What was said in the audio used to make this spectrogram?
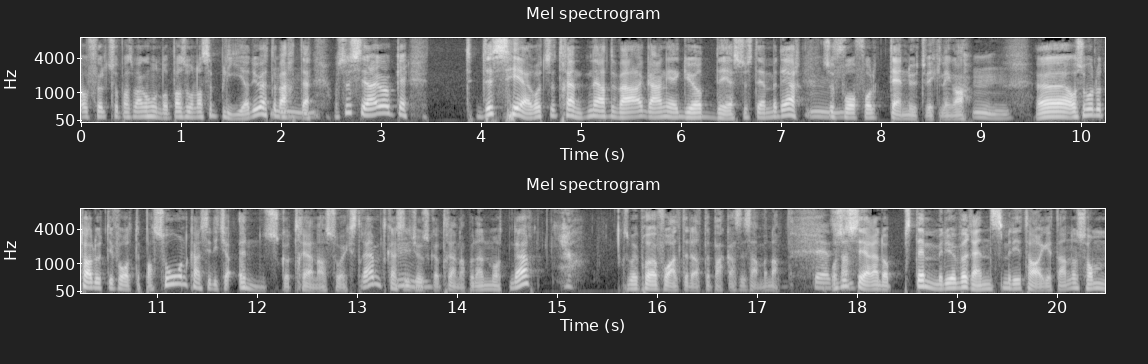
og fulgt såpass mange hundre personer, så blir det jo etter hvert Mm. det. Og så ser jeg jo ok, t- det ser ut som trenden er at hver gang jeg gjør det systemet der, så får folk den utviklinga. Mm. og så må du ta det ut i forhold til person. Kanskje de ikke ønsker å trene så ekstremt. Kanskje de ikke ønsker å trene på den måten der. Så må jeg prøve å få alt det der til å pakke seg sammen. da Og så ser en da Stemmer de overens med de targetene som,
